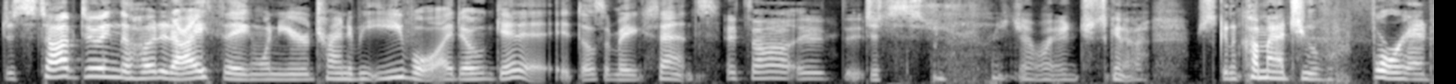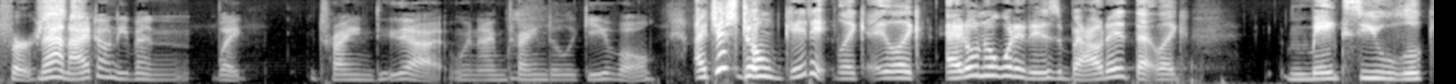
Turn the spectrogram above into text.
Just stop doing the hooded eye thing when you're trying to be evil. I don't get it. It doesn't make sense. It's all it, it- Just, I'm just gonna, just gonna come at you forehead first. man. I don't even like try and do that when I'm trying to look evil. I just don't get it. Like, I, like I don't know what it is about it that like makes you look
